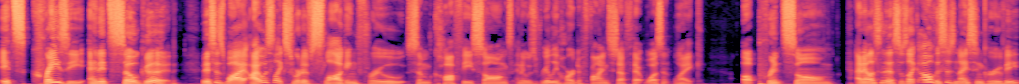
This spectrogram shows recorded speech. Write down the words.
it's crazy and it's so good. This is why I was like sort of slogging through some coffee songs and it was really hard to find stuff that wasn't like a Prince song. And I listened to this, I was like, oh, this is nice and groovy.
